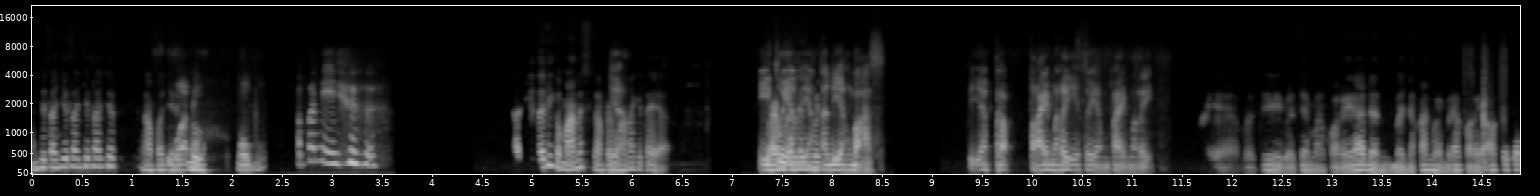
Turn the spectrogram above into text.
Lanjut, lanjut, lanjut, lanjut. Ngapa jadi? Waduh, mau Apa nih? Tadi, tadi ke mana sih sampai Ya. mana kita ya? itu Primary yang yang tadi yang bahas. Ya pr- primary itu yang primary. Ya, berarti berarti emang Korea dan banyak kan membernya Korea. Oke, gue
